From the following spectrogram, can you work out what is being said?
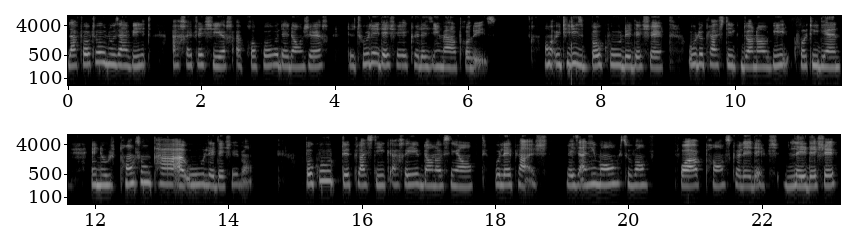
La photo nous invite à réfléchir à propos des dangers de tous les déchets que les humains produisent. On utilise beaucoup de déchets ou de plastique dans nos vies quotidiennes et nous ne pensons pas à où les déchets vont. Beaucoup de plastique arrive dans l'océan ou les plages. Les animaux, souvent fois, pensent que les, déchets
